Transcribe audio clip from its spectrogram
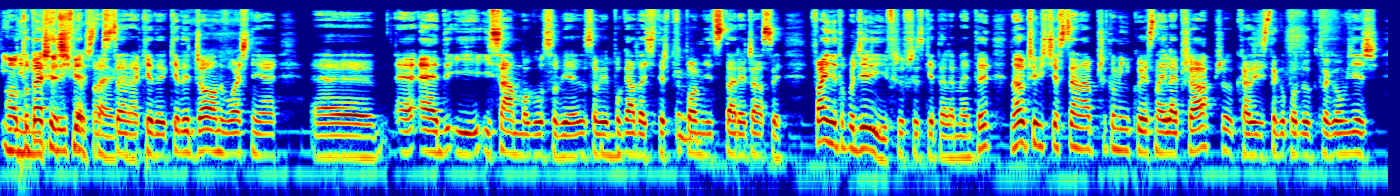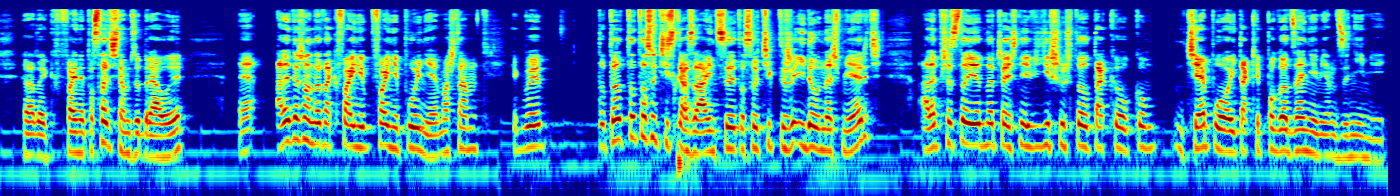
innym O, to też jest świetna też, scena, tak. kiedy, kiedy John właśnie e, Ed i, i Sam mogą sobie, sobie pogadać i też przypomnieć stare czasy. Fajnie to podzielili wszystkie te elementy. No oczywiście scena przy kominku jest najlepsza, przy okazji z tego powodu, którego mówiłeś, Radek, fajne postacie tam zebrały, e, ale też ona tak fajnie, fajnie płynie. Masz tam jakby to, to, to, to są ci skazańcy, to są ci, którzy idą na śmierć, ale przez to jednocześnie widzisz już tą taką ciepło i takie pogodzenie między nimi.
